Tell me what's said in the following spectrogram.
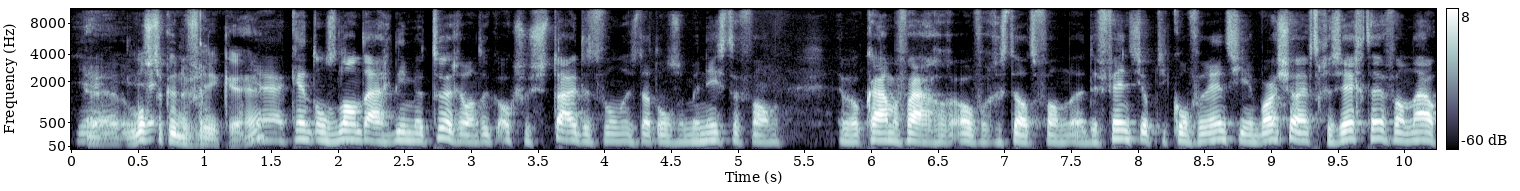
Ja, eh, los te kunnen wrikken. Hè? Ja, kent ons land eigenlijk niet meer terug. En Wat ik ook zo stuitend vond, is dat onze minister van... hebben we ook kamervragen over gesteld van eh, Defensie op die conferentie in Warschau heeft gezegd hè, van nou,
